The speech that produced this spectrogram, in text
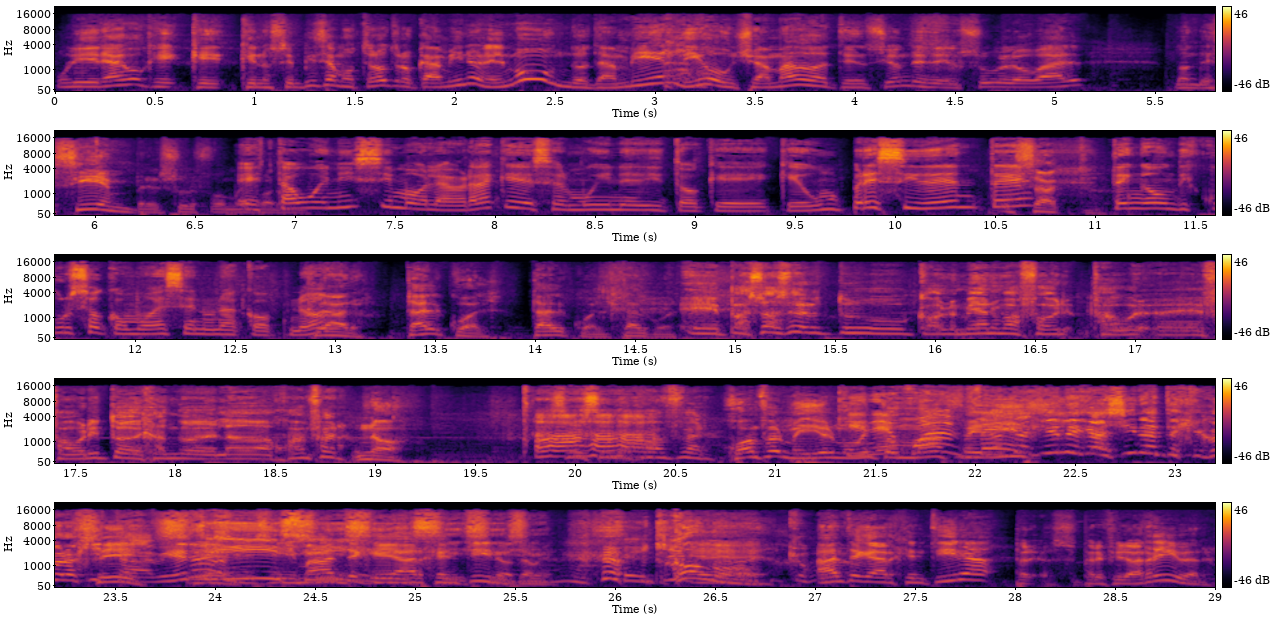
un liderazgo que, que- que nos empieza a mostrar otro camino en el mundo también, digo, un llamado de atención desde el sur global, donde siempre el sur fue muy Está importante. buenísimo, la verdad que debe ser muy inédito que, que un presidente Exacto. tenga un discurso como ese en una COP, ¿no? Claro, tal cual, tal cual, tal cual. Eh, ¿Pasó a ser tu colombiano más favor- favor- eh, favorito dejando de lado a Juanfer? No. Sí, sí, de Juanfer. Juanfer me dio el ¿Quién momento más Juanfer? feliz. ¿Quién es gallina antes que Sí, ecologista? ¿Vieron? sí, Sí, sí, más antes que argentino sí, sí. también. Sí. ¿Cómo? Antes que Argentina, pre- prefiero a River.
